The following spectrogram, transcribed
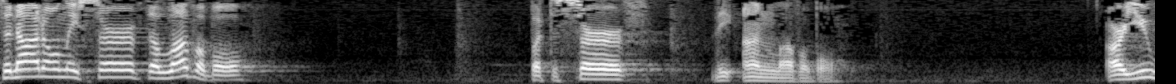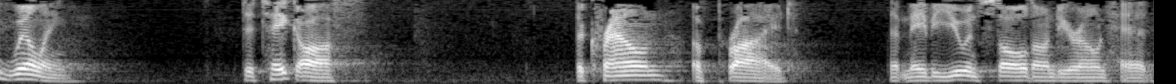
To not only serve the lovable, but to serve the unlovable. Are you willing to take off the crown of pride that maybe you installed onto your own head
